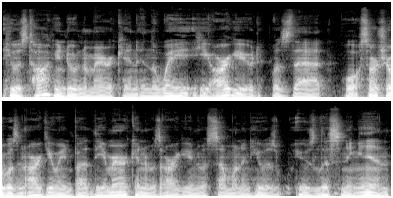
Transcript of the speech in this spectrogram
He was talking to an American, and the way he argued was that well, Sartre wasn't arguing, but the American was arguing with someone, and he was he was listening in.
